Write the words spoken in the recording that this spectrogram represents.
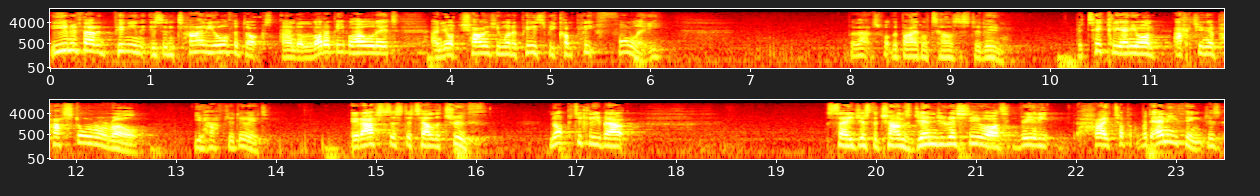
Even if that opinion is entirely orthodox and a lot of people hold it, and you're challenging what appears to be complete folly, but that's what the Bible tells us to do. Particularly anyone acting a pastoral role, you have to do it. It asks us to tell the truth. Not particularly about, say, just the transgender issue or really high topic, but anything. Just,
